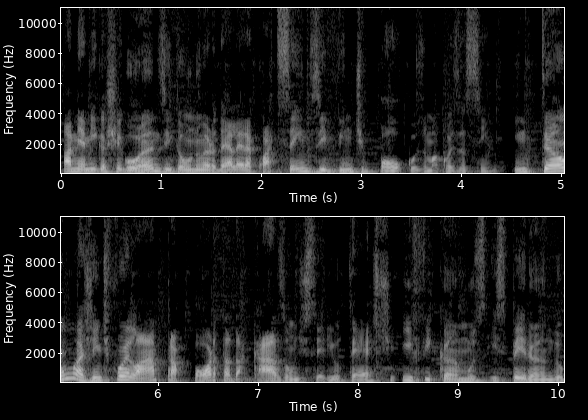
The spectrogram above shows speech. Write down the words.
A minha amiga chegou antes, então o número dela era 420 e poucos, uma coisa assim. Então a gente foi lá para a porta da casa onde seria o teste e ficamos esperando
